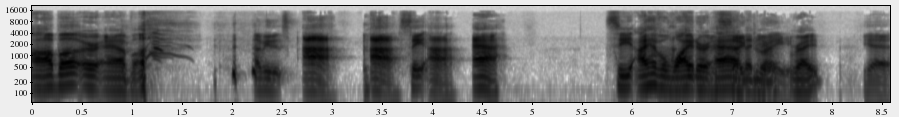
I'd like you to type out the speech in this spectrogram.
ABBA or ABBA? I mean, it's ah, ah. Say ah. ah. See, I have a wider ah than you, right. right? Yeah.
